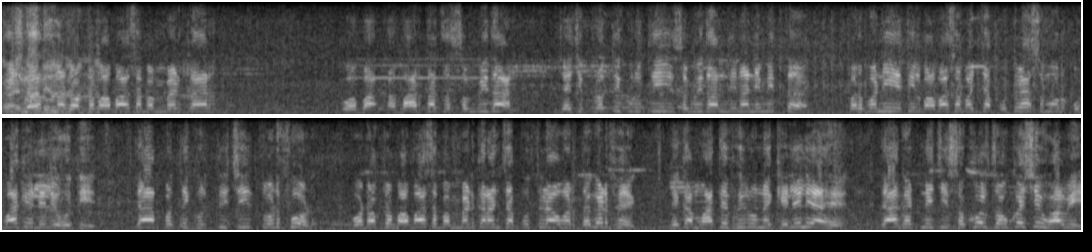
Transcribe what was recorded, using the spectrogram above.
विश्वरत्न डॉक्टर बाबासाहेब आंबेडकर व बा भारताचं संविधान ज्याची प्रतिकृती संविधान दिनानिमित्त परभणी येथील बाबासाहेबांच्या पुतळ्यासमोर उभा केलेली होती. त्या प्रतिकृतीची तोडफोड व डॉक्टर बाबासाहेब आंबेडकरांच्या पुतळ्यावर दगडफेक एका माथेफिरूने केलेली आहे. त्या घटनेची सखोल चौकशी व्हावी.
